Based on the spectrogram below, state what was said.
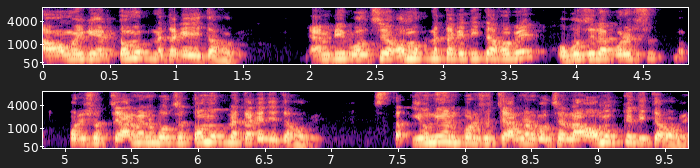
আওয়ামী লীগের তমুক নেতাকে দিতে হবে। এমপি বলছে অমুক নেতাকে দিতে হবে, উপজেলা পরিষদ চেয়ারম্যান বলছে তমুক নেতাকে দিতে হবে। ইউনিয়ন পরিষদ চেয়ারম্যান বলছে না, অমুককে দিতে হবে।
